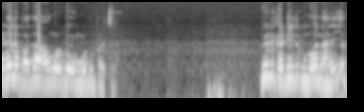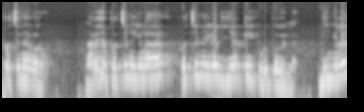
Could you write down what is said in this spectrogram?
இடையில பார்த்தா அவங்களுக்கும் இவங்களுக்கும் பிரச்சனை. வீடு கட்டிட்டு இருக்கும்போது நிறைய பிரச்சனை வரும். நிறைய பிரச்சனைகளை பிரச்சனைகள் இயற்கை கொடுப்பதில்லை. நீங்களே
